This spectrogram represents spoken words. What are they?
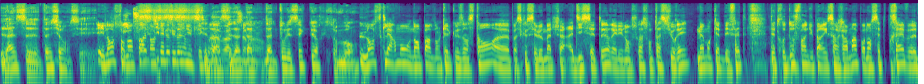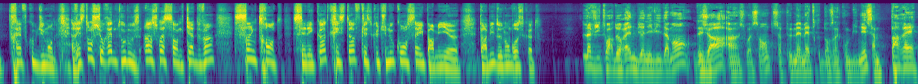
Lance, attention, c'est Et Lens, on en parle dans quelques minutes. les c'est dans, dans- dans- tous les secteurs qui sont bons. Lens Clermont, on en parle dans quelques instants euh, parce que c'est le match à, à 17h et les Lensois sont assurés, même en cas de défaite, d'être dauphin du Paris Saint-Germain pendant cette trêve, euh, trêve Coupe du Monde. Restons sur Rennes-Toulouse, 1,60, 4,20, 5,30. C'est les cotes. Christophe, qu'est-ce que tu nous conseilles parmi, euh, parmi de nombreuses cotes? La victoire de Rennes, bien évidemment, déjà à 1,60, ça peut même être dans un combiné. Ça me paraît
